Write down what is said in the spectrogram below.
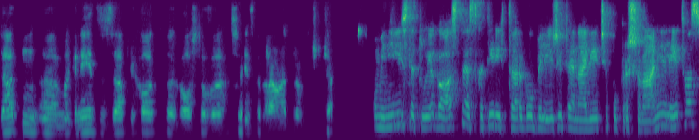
daten uh, magnet za prihod gostov v slovenska naravna zdravilišča. Omenili ste tuje goste, z katerih trgov beležite največje popraševanje letos,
